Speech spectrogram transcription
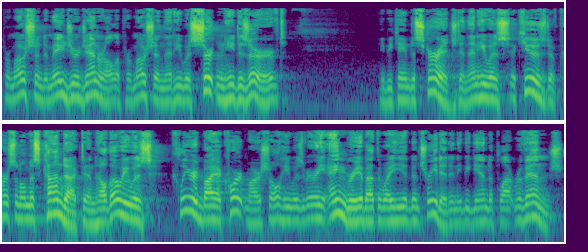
promotion to Major General, a promotion that he was certain he deserved, he became discouraged and then he was accused of personal misconduct. And although he was cleared by a court martial, he was very angry about the way he had been treated and he began to plot revenge.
